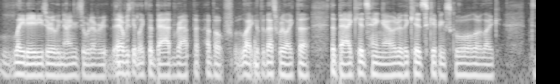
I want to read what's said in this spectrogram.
late 80s early 90s or whatever they always get like the bad rap about like that's where like the the bad kids hang out or the kids skipping school or like the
